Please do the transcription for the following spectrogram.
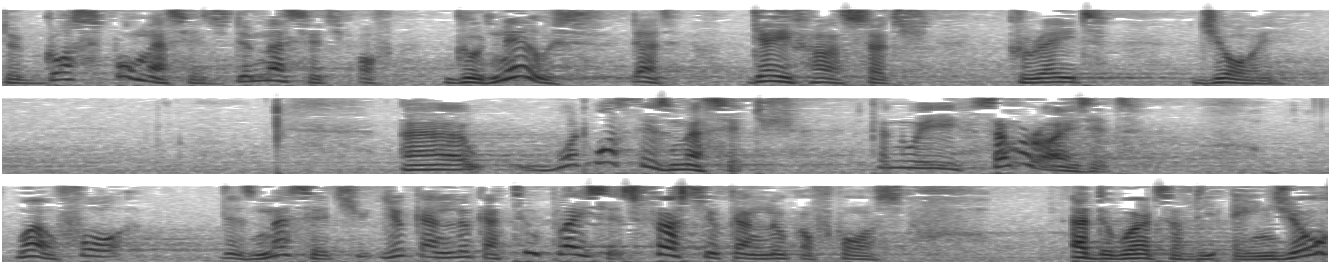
the gospel message, the message of good news that gave her such great joy. Uh, what was this message? Can we summarize it? Well, for this message, you can look at two places. First, you can look, of course, at the words of the angel.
